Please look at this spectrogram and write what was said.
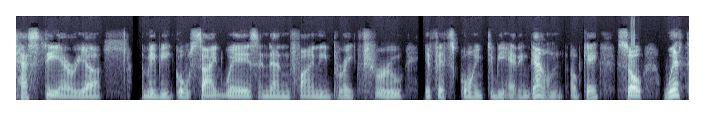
test the area, maybe go sideways, and then finally break through if it's going to be heading down. Okay, so with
